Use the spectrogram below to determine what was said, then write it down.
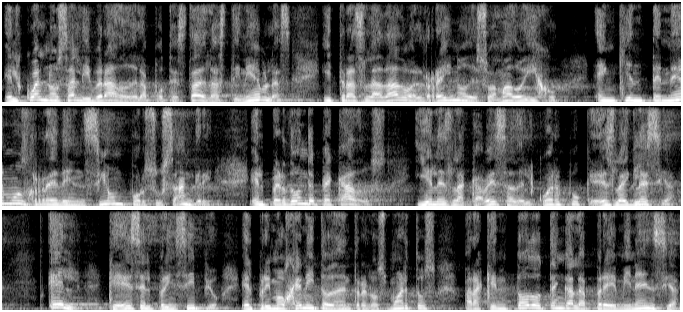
el cual nos ha librado de la potestad de las tinieblas y trasladado al reino de su amado Hijo, en quien tenemos redención por su sangre, el perdón de pecados, y Él es la cabeza del cuerpo que es la iglesia. Él, que es el principio, el primogénito de entre los muertos, para que en todo tenga la preeminencia,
